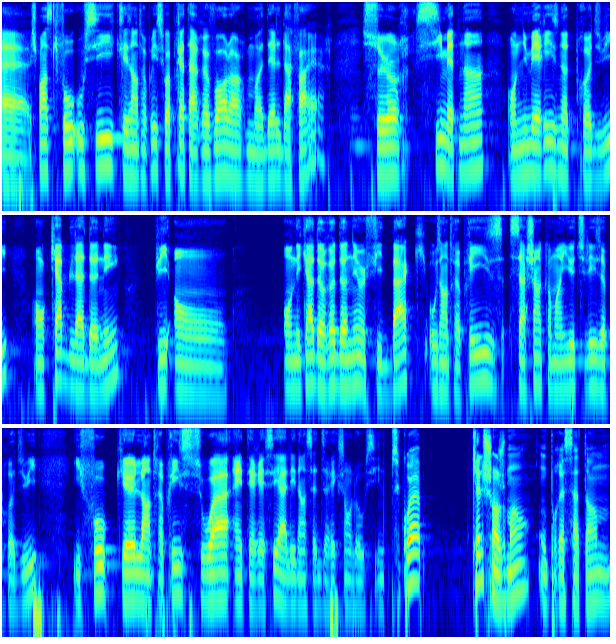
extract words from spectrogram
Euh, je pense qu'il faut aussi que les entreprises soient prêtes à revoir leur modèle d'affaires sur si maintenant on numérise notre produit, on capte la donnée, puis on, on est capable de redonner un feedback aux entreprises, sachant comment ils utilisent le produit. Il faut que l'entreprise soit intéressée à aller dans cette direction-là aussi. C'est quoi, quel changement on pourrait s'attendre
